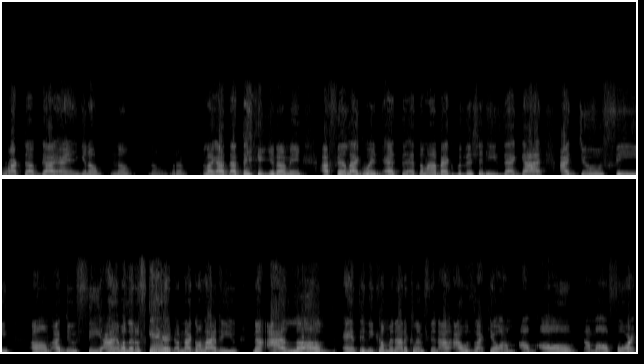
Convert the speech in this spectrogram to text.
rocked up guy, and you know, no, no, whatever. Like I, I think you know what I mean. I feel like when at the at the linebacker position, he's that guy. I do see, um, I do see. I am a little scared. I'm not gonna lie to you. Now I loved Anthony coming out of Clemson. I, I was like, yo, I'm I'm all I'm all for it.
